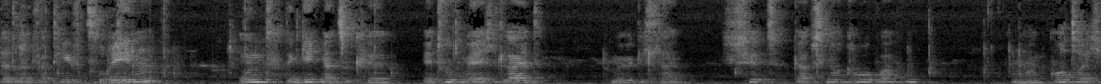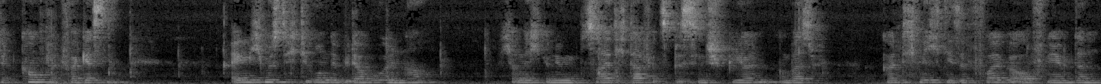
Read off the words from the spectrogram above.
da drin vertieft zu reden und den Gegner zu killen. Ey, tut mir echt leid. Tut mir wirklich leid. Shit, gab es hier noch graue Waffen? Oh mein Gott, ich hätte komplett vergessen. Eigentlich müsste ich die Runde wiederholen, ne? Ich habe nicht genügend Zeit, ich darf jetzt ein bisschen spielen, aber es könnte ich nicht diese Folge aufnehmen, dann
